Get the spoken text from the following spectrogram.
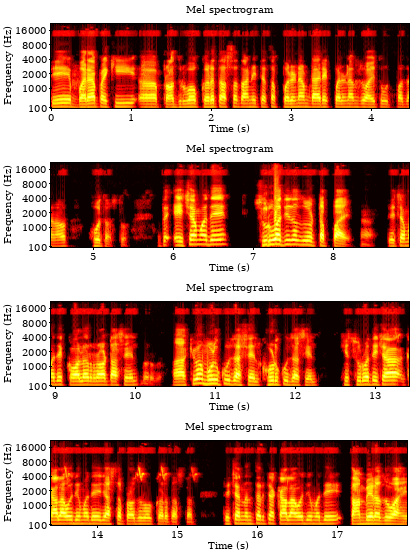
ते बऱ्यापैकी प्रादुर्भाव करत असतात आणि त्याचा परिणाम डायरेक्ट परिणाम जो आहे तो उत्पादनावर होत असतो तर याच्यामध्ये सुरुवातीचा जो टप्पा आहे. त्याच्यामध्ये कॉलर रॉट असेल बरोबर किंवा मुळकूज असेल खोडकूज असेल हे सुरुवातीच्या कालावधीमध्ये जास्त प्रादुर्भाव करत असतात. त्याच्यानंतरच्या कालावधीमध्ये तांबेरा जो आहे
